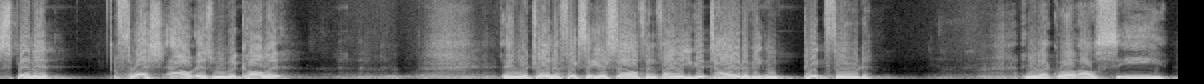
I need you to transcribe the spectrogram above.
spin it, fleshed out, as we would call it, and you're trying to fix it yourself, and finally you get tired of eating pig food, and you're like, well, I'll see.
